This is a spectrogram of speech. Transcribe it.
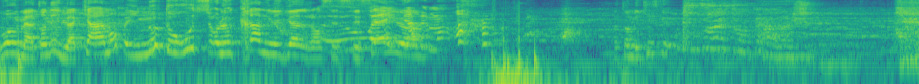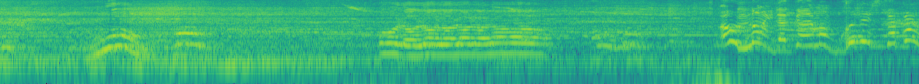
Wow, mais attendez, il lui a carrément fait une autoroute sur le crâne, les gars. Genre, c'est c'est Euh, ouais, sérieux. hein. carrément. Attends, mais qu'est-ce que. Wow Oh là là là là là là Oh non, il a carrément brûlé le sapin.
